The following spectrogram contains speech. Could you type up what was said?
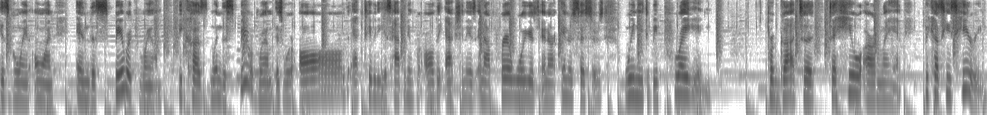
is going on in the spirit realm because when the spirit realm is where all the activity is happening, where all the action is, and our prayer warriors and our intercessors, we need to be praying for God to, to heal our land because He's hearing.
